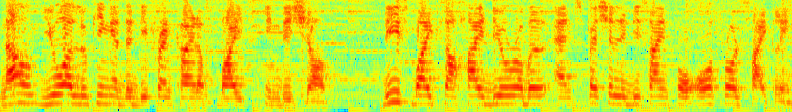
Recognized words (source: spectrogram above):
Now you are looking at the different kind of bikes in this shop. These bikes are high durable and specially designed for off-road cycling.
